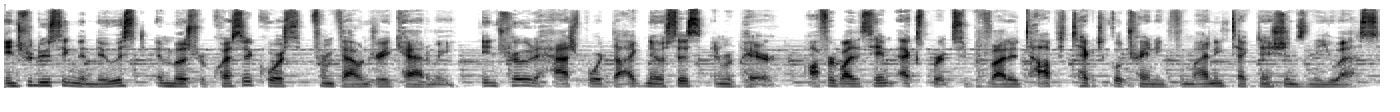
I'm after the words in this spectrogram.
Introducing the newest and most requested course from Foundry Academy Intro to Hashboard Diagnosis and Repair, offered by the same experts who provided top technical training for mining technicians in the U.S.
